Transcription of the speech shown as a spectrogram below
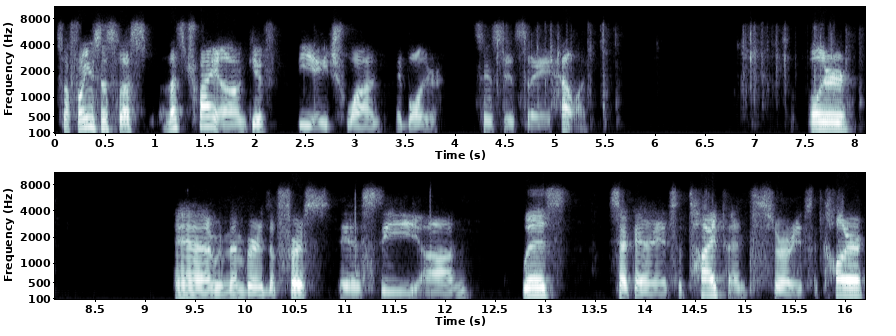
So for instance, let's let's try and uh, give the H1 a border since it's a headline. Border, and remember the first is the um, width, Second is a type, and third is a color.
